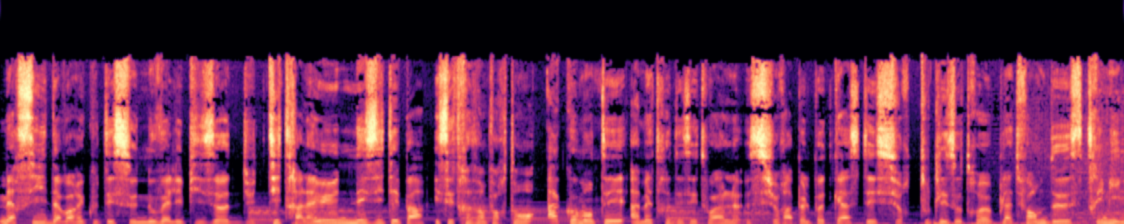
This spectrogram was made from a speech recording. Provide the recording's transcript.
Merci d'avoir écouté ce nouvel épisode du titre à la une. N'hésitez pas, et c'est très important, à commenter, à mettre des étoiles sur Apple Podcast et sur toutes les autres plateformes de streaming.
